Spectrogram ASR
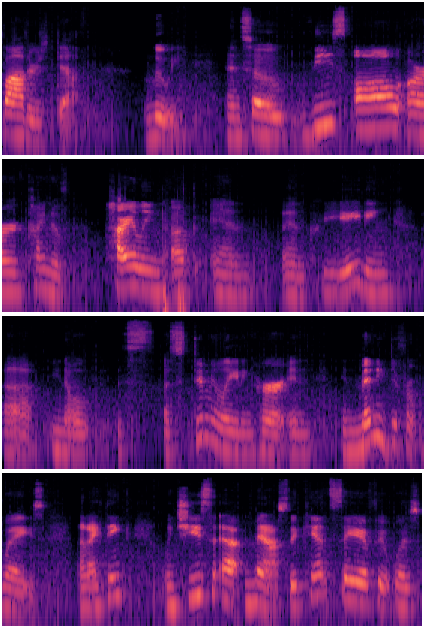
father's death, Louis. And so these all are kind of piling up and and creating, uh, you know, uh, stimulating her in in many different ways. And I think when she's at mass, they can't say if it was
